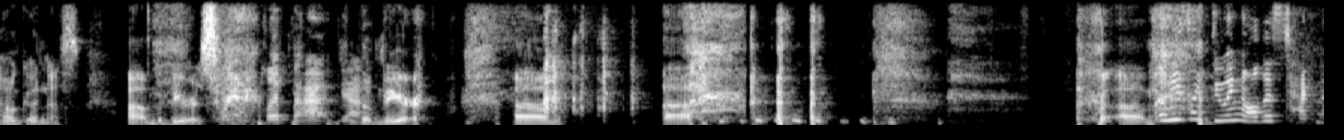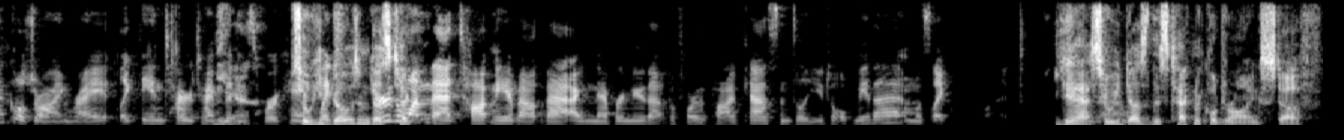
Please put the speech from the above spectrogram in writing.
Oh goodness. Um the beers. We're gonna clip that. Yeah. the beer. Um uh um, Oh, he's like doing all this technical drawing, right? Like the entire time that he's working. So he goes and You're does the tech- one that taught me about that. I never knew that before the podcast until you told me that and was like, "What?" yeah, so he does this technical drawing stuff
